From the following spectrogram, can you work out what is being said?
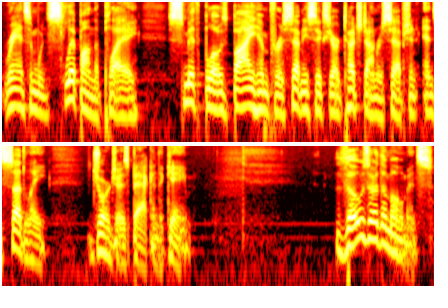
Ransom would slip on the play, Smith blows by him for a 76 yard touchdown reception, and suddenly Georgia is back in the game. Those are the moments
